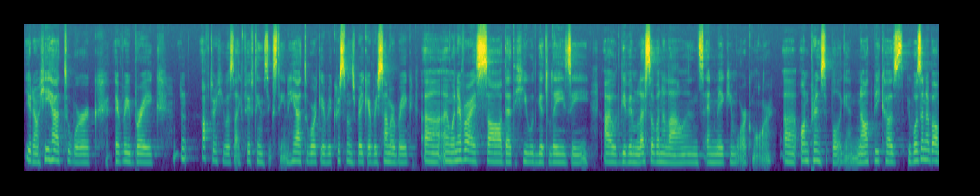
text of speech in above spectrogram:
you know, he had to work every break after he was like 15, 16. He had to work every Christmas break, every summer break. Uh, and whenever I saw that he would get lazy, I would give him less of an allowance and make him work more. Uh, on principle, again, not because it wasn't about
